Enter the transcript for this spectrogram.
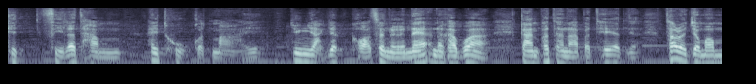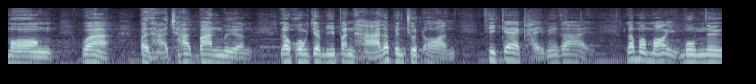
ผิดศีลธรรมให้ถูกกฎหมาย จึงอยากจะขอเสนอแนะนะครับว่าการพัฒนาประเทศเนี่ยถ้าเราจะมามองว่าปัญหาชาติบ้านเมือง เราคงจะมีปัญหาและเป็นจุดอ่อนที่แก้ไขไม่ได้ แล้วมามองอีกมุมหนึ่ง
